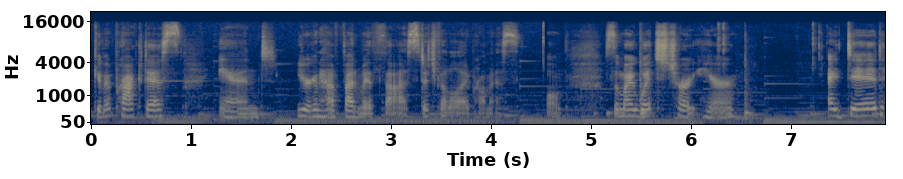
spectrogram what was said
give it practice and you're gonna have fun with uh, stitch fiddle I promise. So my witch chart here I did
